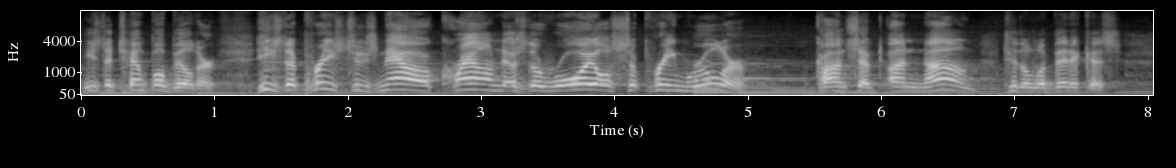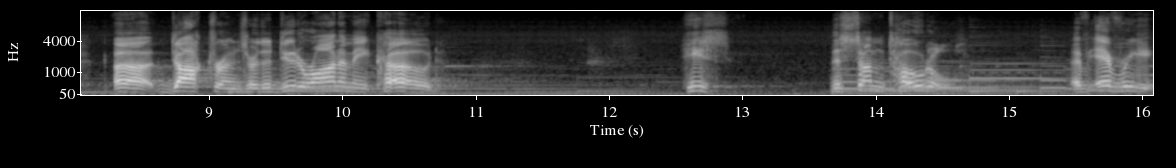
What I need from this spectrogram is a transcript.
He's the temple builder. He's the priest who's now crowned as the royal supreme ruler. Concept unknown to the Leviticus uh, doctrines or the Deuteronomy code. He's the sum total of every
